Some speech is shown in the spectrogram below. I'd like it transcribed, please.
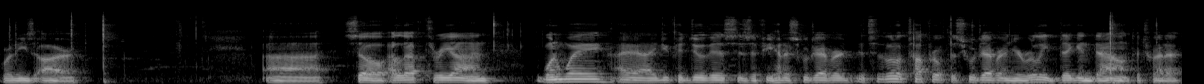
where these are. Uh, so I left three on. One way I, you could do this is if you had a screwdriver, it's a little tougher with the screwdriver and you're really digging down to try to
